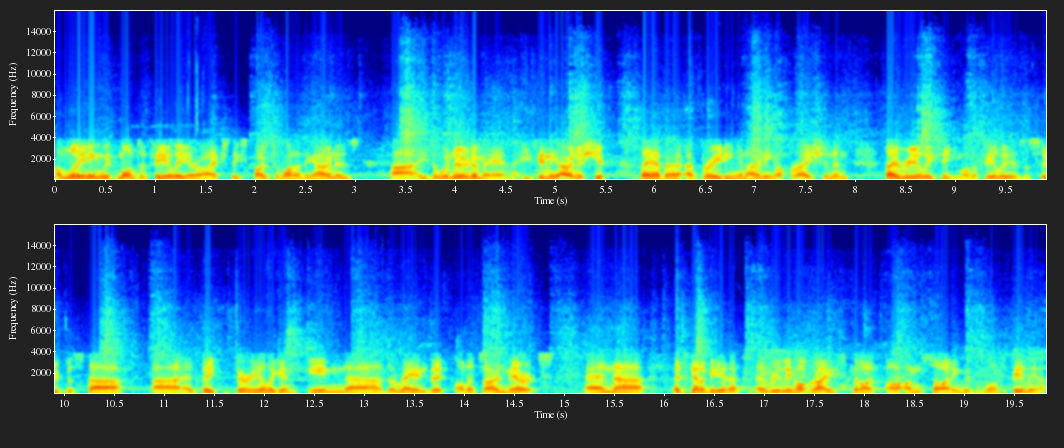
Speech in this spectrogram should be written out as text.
I'm leaning with Montefilia. I actually spoke to one of the owners. Uh, he's a Woonona man. He's in the ownership. They have a, a breeding and owning operation, and they really think Montefilia is a superstar. Uh, it beat Verry Elegant in uh, the Randwick on its own merits, and uh, it's going to be an, a really hot race. But I, I'm siding with Montefilia.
